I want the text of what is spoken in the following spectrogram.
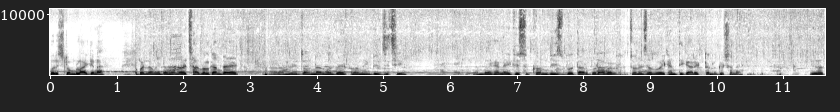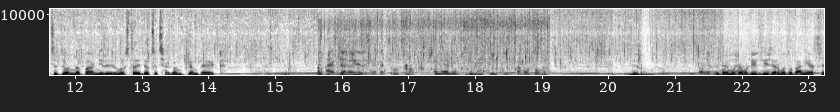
পরিশ্রম লাগে না। বললাম এটা মনে হয় ছাগলকান্দা এক। আর এই ঝর্ণার মধ্যে এখন ভিজেছি। আমরা এখানে কিছুক্ষণ ভিজবো, তারপর আবার চলে যাব এখান থেকে আরেকটা লোকেশনে এই হচ্ছে ঝর্ণা পানির অবস্থা, এটা হচ্ছে ছাগলকান্দা এক। দেখুন। এটা মোটামুটি ভিজার মতো পানি আছে।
